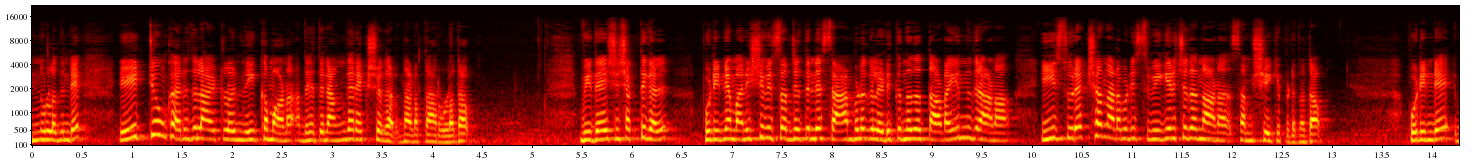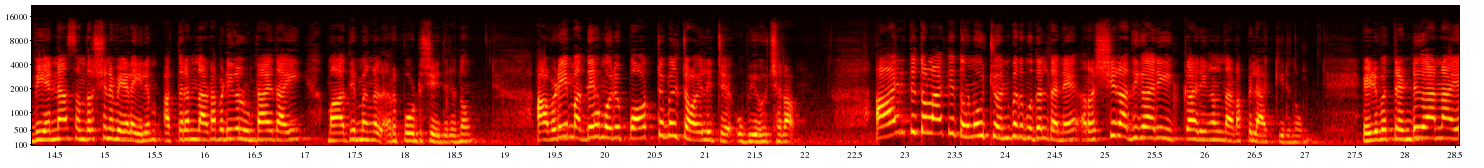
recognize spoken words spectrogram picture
എന്നുള്ളതിന്റെ ഏറ്റവും കരുതലായിട്ടുള്ള ഒരു നീക്കമാണ് അദ്ദേഹത്തിന്റെ അംഗരക്ഷകർ നടത്താറുള്ളത്. വിദേശ ശക്തികൾ പുടിന്റെ മനുഷ്യ വിസർജ്യത്തിന്റെ സാമ്പിളുകൾ എടുക്കുന്നത് തടയുന്നതിനാണ് ഈ സുരക്ഷാ നടപടി സ്വീകരിച്ചതെന്നാണ് സംശയിക്കപ്പെടുന്നത്. പുടിന്റെ വിയന്ന സന്ദർശന വേളയിലും അത്തരം നടപടികൾ ഉണ്ടായതായി മാധ്യമങ്ങൾ റിപ്പോർട്ട് ചെയ്തിരുന്നു. അവിടെയും അദ്ദേഹം ഒരു പോർട്ടബിൾ ടോയ്ലറ്റ് ഉപയോഗിച്ചത്. ആയിരത്തി തൊള്ളായിരത്തി തൊണ്ണൂറ്റി ഒൻപത് മുതൽ തന്നെ റഷ്യൻ അധികാരി ഇക്കാര്യങ്ങൾ നടപ്പിലാക്കിയിരുന്നു. എഴുപത്തിരണ്ടുകാരനായ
